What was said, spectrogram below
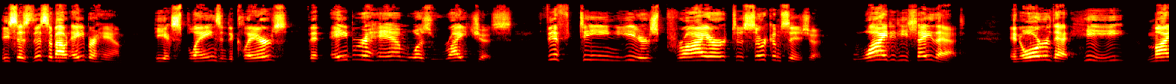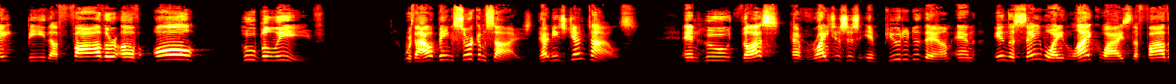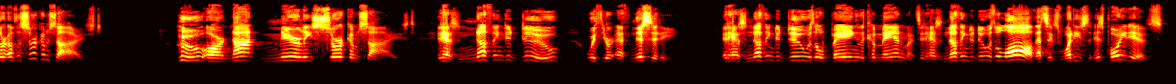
He says this about Abraham. He explains and declares that Abraham was righteous 15 years prior to circumcision. Why did he say that? In order that he might be the father of all who believe without being circumcised. That means Gentiles. And who thus have righteousness imputed to them, and in the same way, likewise, the father of the circumcised who are not merely circumcised. It has nothing to do with your ethnicity. It has nothing to do with obeying the commandments. It has nothing to do with the law. That's what his point is.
